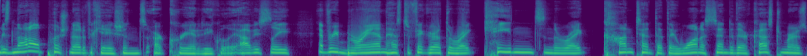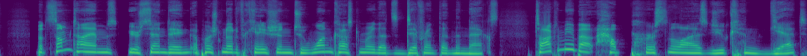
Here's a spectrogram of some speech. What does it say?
is not all push notifications are created equally. Obviously, every brand has to figure out the right cadence and the right content that they want to send to their customers. But sometimes you're sending a push notification to one customer that's different than the next. Talk to me about how personalized you can get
